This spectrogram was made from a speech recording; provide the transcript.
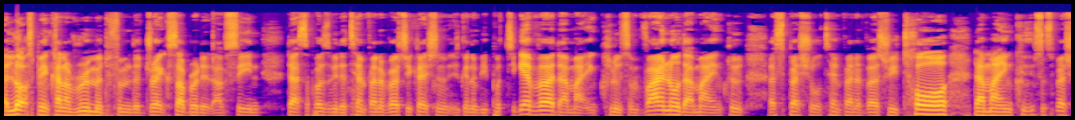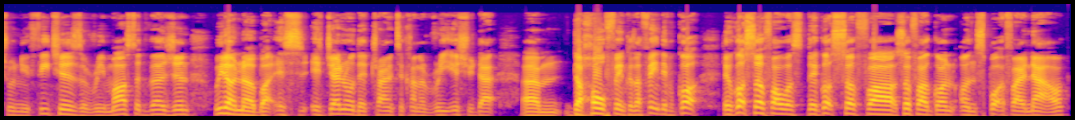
a lot's been kind of rumored from the Drake subreddit. I've seen that supposedly the 10th anniversary collection is going to be put together. That might include some vinyl. That might include a special 10th anniversary tour. That might include some special new features, a remastered version. We don't know, but it's it's general. They're trying to kind of reissue that um, the whole thing because I think they've got they've got so far was they got so far so far gone on Spotify now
